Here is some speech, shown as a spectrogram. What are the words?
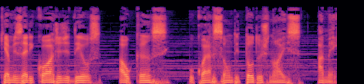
Que a misericórdia de Deus alcance o coração de todos nós. Amém.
